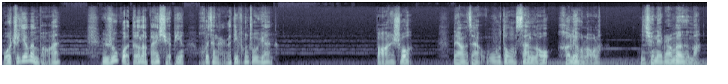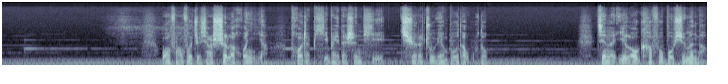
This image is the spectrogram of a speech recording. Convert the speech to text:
我直接问保安：“如果得了白血病，会在哪个地方住院呢？”保安说：“那要在五栋三楼和六楼了，你去那边问问吧。”我仿佛就像失了魂一样，拖着疲惫的身体去了住院部的五栋。进了一楼客服部，询问道：“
